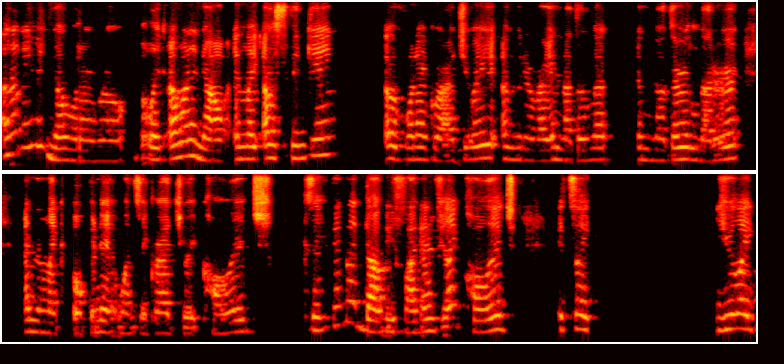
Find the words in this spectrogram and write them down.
I don't even know what I wrote, but like I want to know. And like I was thinking of when I graduate, I'm gonna write another le- another letter and then like open it once I graduate college. Cause I think like that would be fun. And I feel like college, it's like you like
